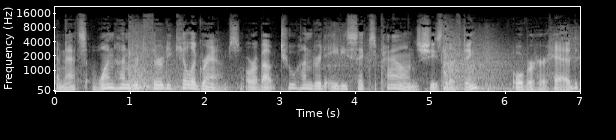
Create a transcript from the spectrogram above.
and that's 130 kilograms, or about 286 pounds, she's lifting over her head.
